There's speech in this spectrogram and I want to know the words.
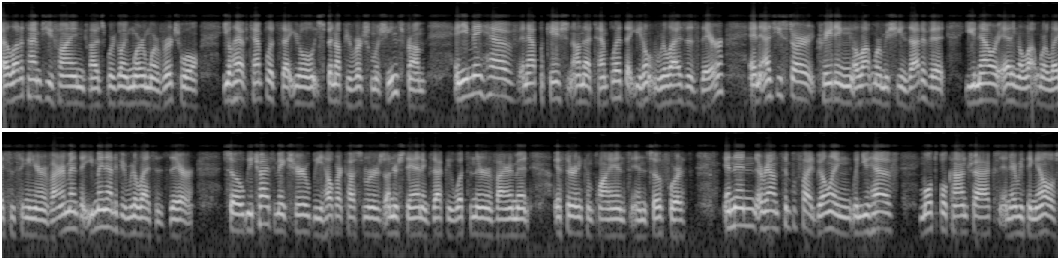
A lot of times you find as we're going more and more virtual, you'll have templates that you'll spin up your virtual machines from, and you may have an application on that template that you don't realize is there. And as you start creating a lot more machines out of it, you now are adding a lot more licensing in your environment that you may not even realize is there. So we try to make sure we help our customers understand exactly what's in their environment, if they're in compliance, and so forth. And then around simplified billing, when you have multiple contracts and everything else,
